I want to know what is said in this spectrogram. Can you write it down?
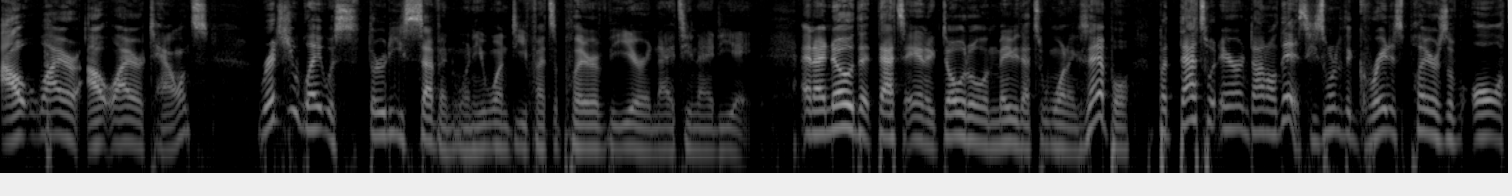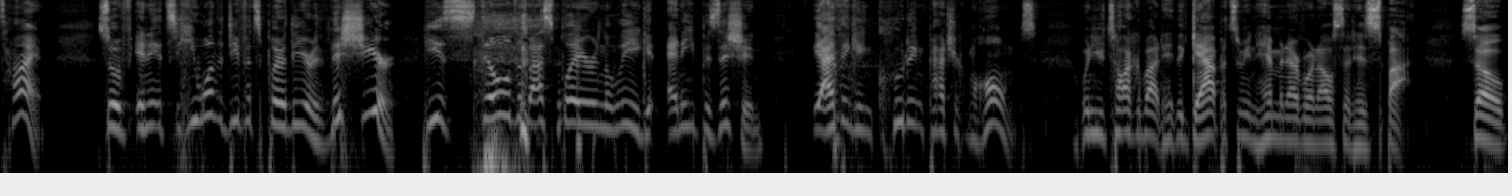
outlier, outlier talents, Reggie White was 37 when he won Defensive Player of the Year in 1998. And I know that that's anecdotal and maybe that's one example, but that's what Aaron Donald is. He's one of the greatest players of all time. So if and it's he won the defensive player of the year this year. He is still the best player in the league at any position. I think including Patrick Mahomes when you talk about the gap between him and everyone else at his spot. So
